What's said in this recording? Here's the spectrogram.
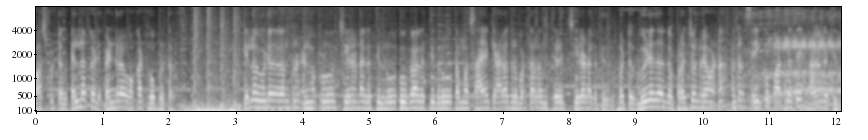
ಹಾಸ್ಪಿಟಲ್ ಎಲ್ಲ ಕಡೆ ಪೆಂಡ್ರ ಒಕಾಟ್ ಹೋಗ್ಬಿಡ್ತಾರ. ಕೆಲವು ವಿಡಿಯೋದಾಗಂತೂ ಹೆಣ್ಮಕ್ಳು ಚೀರಾಡಾಗತ್ತಿದ್ರು ಕೂಗಾಗತ್ತಿದ್ರು ತಮ್ಮ ಸಹಾಯಕ್ಕೆ ಯಾರಾದ್ರೂ ಬರ್ತಾರ ಅಂತ ಹೇಳಿ ಚೀರಾಡಾಗತ್ತಿದ್ರು ಬಟ್ ವಿಡಿಯೋದಾಗ ಪ್ರಜ್ವಲ್ ರೇವಣ್ಣ ಒಂಥರ ಸೈಕೋ ಪಾತ್ರತೆ ನಗಾಗತ್ತಿದ್ದ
